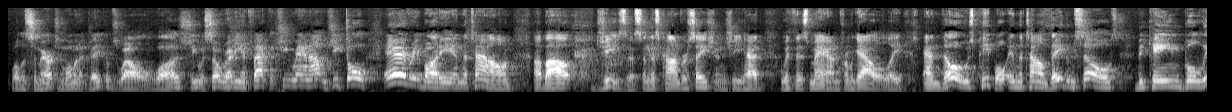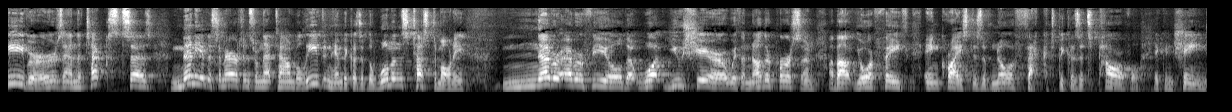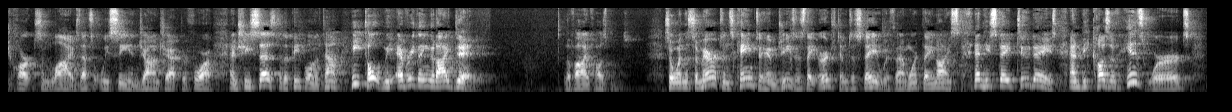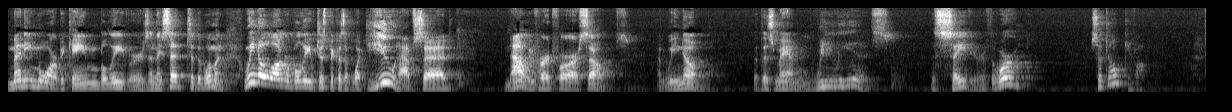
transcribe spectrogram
Well, the Samaritan woman at Jacob's well was. She was so ready, in fact, that she ran out and she told everybody in the town about Jesus and this conversation she had with this man from Galilee. And those people in the town, they themselves became believers. And the text says many of the Samaritans from that town believed in him because of the woman's testimony Never ever feel that what you share with another person about your faith in Christ is of no effect because it's powerful. It can change hearts and lives. That's what we see in John chapter 4. And she says to the people in the town, He told me everything that I did. The five husbands. So when the Samaritans came to him, Jesus, they urged him to stay with them. Weren't they nice? And he stayed two days. And because of his words, many more became believers. And they said to the woman, We no longer believe just because of what you have said. Now we've heard for ourselves. And we know that this man really is the Savior of the world. So don't give up.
